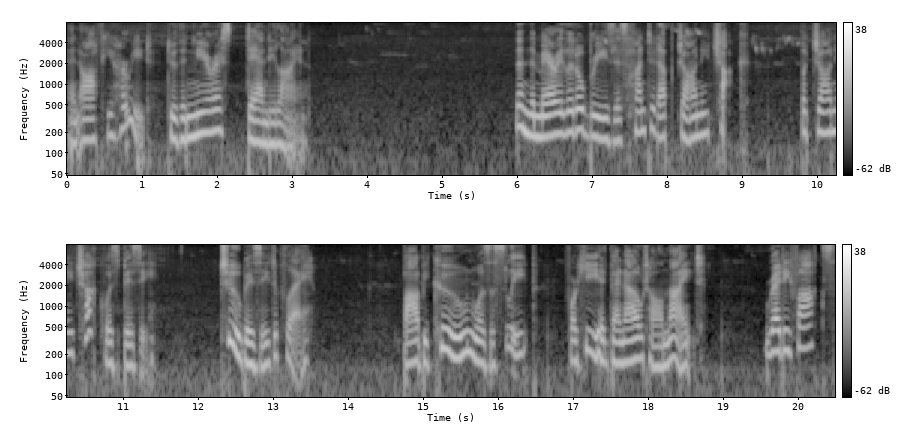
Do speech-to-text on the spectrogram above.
And off he hurried to the nearest dandelion. Then the Merry Little Breezes hunted up Johnny Chuck. But Johnny Chuck was busy, too busy to play. Bobby Coon was asleep, for he had been out all night. Reddy Fox,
